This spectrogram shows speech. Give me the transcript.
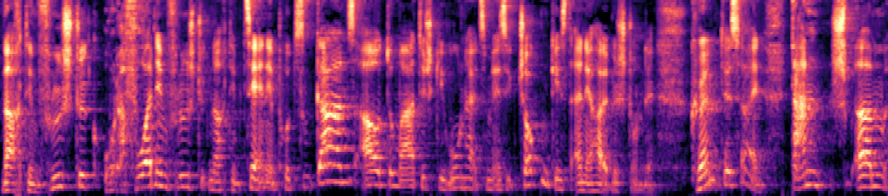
nach dem Frühstück oder vor dem Frühstück, nach dem Zähneputzen ganz automatisch gewohnheitsmäßig joggen gehst, eine halbe Stunde. Könnte sein. Dann ähm,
